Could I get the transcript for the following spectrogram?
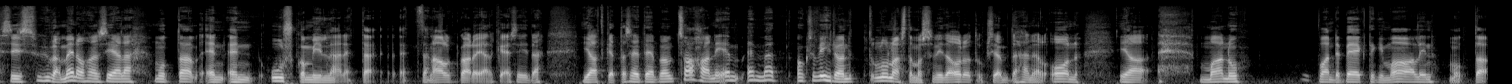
siis hyvä menohan siellä, mutta en, en usko millään, että, että tämän alkukauden jälkeen siitä jatkettaisiin eteenpäin. Mutta Saha, niin en, en mä, onko se vihdoin nyt lunastamassa niitä odotuksia, mitä hänellä on? Ja Manu, Van de Beek teki maalin, mutta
